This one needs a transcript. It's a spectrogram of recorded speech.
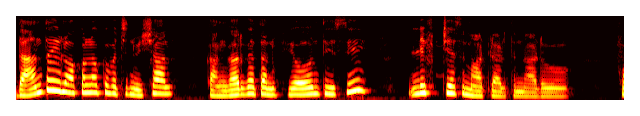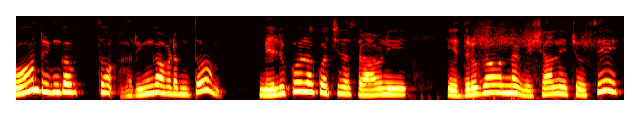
దాంతో ఈ లోకంలోకి వచ్చిన విశాల్ కంగారుగా తన ఫోన్ తీసి లిఫ్ట్ చేసి మాట్లాడుతున్నాడు. ఫోన్ రింగ్ అవుతో రింగ్ అవడంతో మెలకులోకి వచ్చిన శ్రావణి ఎదురుగా ఉన్న విశాల్ని చూసి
